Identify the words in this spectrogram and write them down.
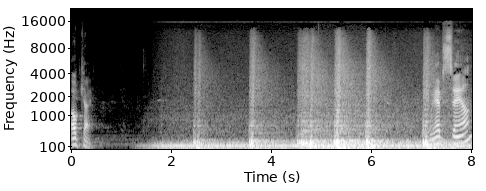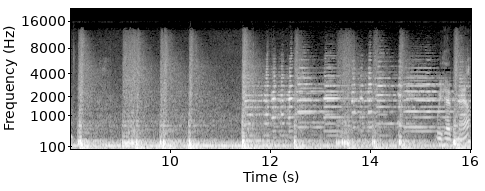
Okay. We have sound. Have mouse.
